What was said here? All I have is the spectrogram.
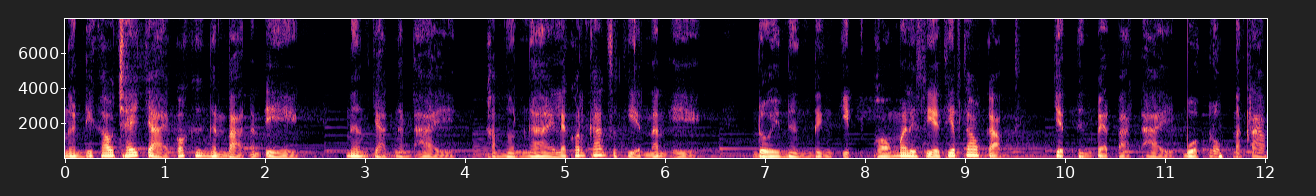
เงินที่เขาใช้จ่ายก็คือเงินบาทนั่นเอง เนื่องจากเงินไทยคำนวณง่ายและค่อนข้างเสถียรนั่นเอง โดยหนึ่งดึงกิจของมาเลเซียเทียบเท่ากับ 7-8 บาทไทยบวกลบนะครับ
